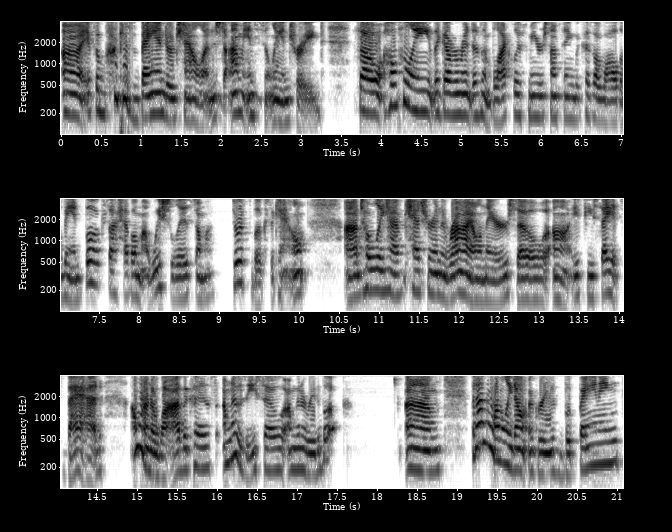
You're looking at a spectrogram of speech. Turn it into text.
Uh, if a book is banned or challenged, I'm instantly intrigued. So hopefully the government doesn't blacklist me or something because of all the banned books I have on my wish list on my Thrift Books account. I totally have Catcher in the Rye on there. So uh, if you say it's bad, I want to know why because I'm nosy. So I'm going to read the book. Um, but I normally don't agree with book banning.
